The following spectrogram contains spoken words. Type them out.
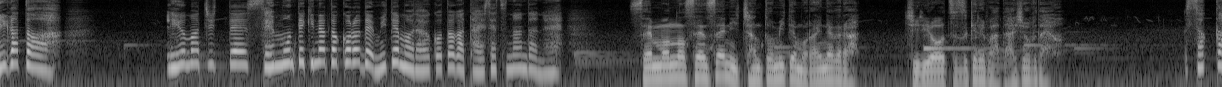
りがとう。リウマチって専門的なところで見てもらうことが大切なんだね。専門の先生にちゃんと見てもらいながら治療を続ければ大丈夫だよ。そっか。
